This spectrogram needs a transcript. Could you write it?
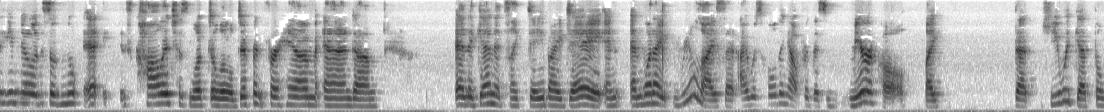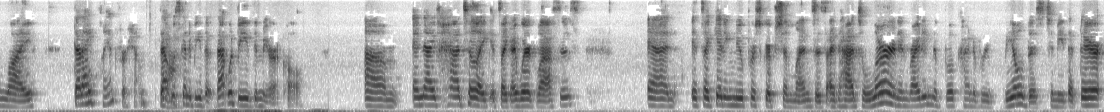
you know, so no, his college has looked a little different for him, and um, and again it's like day by day and and what i realized that i was holding out for this miracle like that he would get the life that I planned for him. That Yeah. was going to be the that would be the miracle. Um, and I've had to like it's like I wear glasses and it's like getting new prescription lenses. I've had to learn and writing the book kind of revealed this to me that there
